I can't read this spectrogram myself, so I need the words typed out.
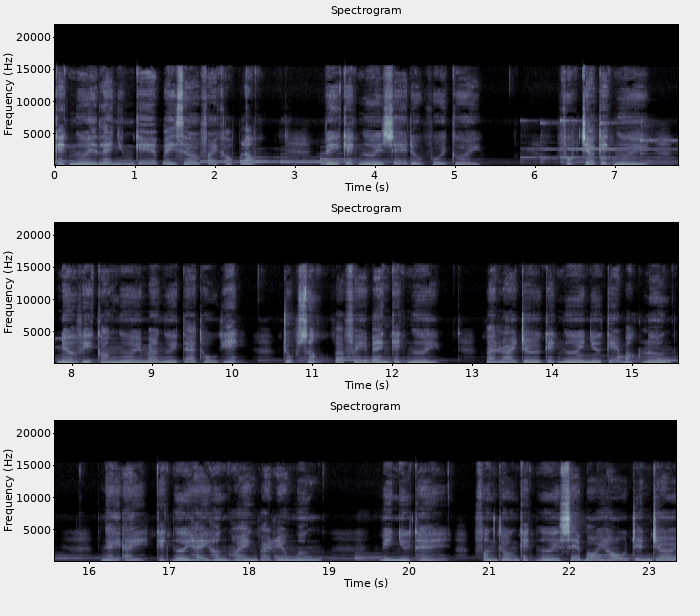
các ngươi là những kẻ bây giờ phải khóc lóc, vì các ngươi sẽ được vui cười phúc cho các ngươi. Nếu vì con người mà người ta thù ghét, trục xuất và phỉ bán các ngươi, và loại trừ các ngươi như kẻ bất lương, ngày ấy các ngươi hãy hân hoan và reo mừng. Vì như thế, phần thưởng các ngươi sẽ bội hậu trên trời.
